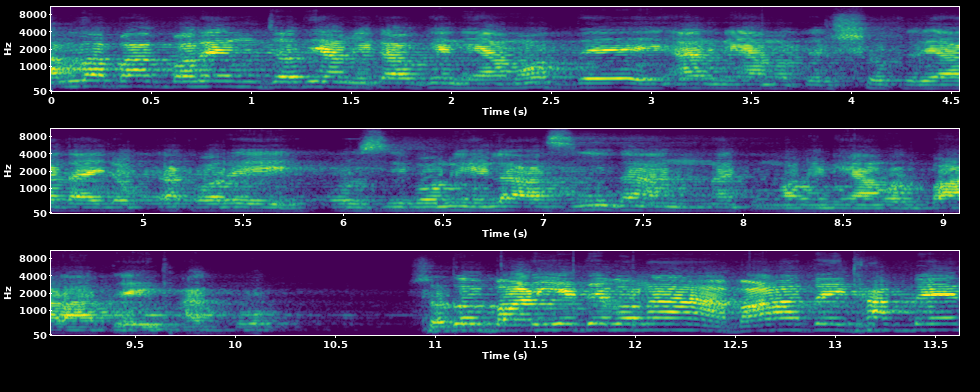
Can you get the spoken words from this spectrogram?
আল্লাহ পাক বলেন, যদি আমি কাউকে নিয়ামত দেই আর নিয়ামতের শুকরিয়া আদায় লোকটা করে, ওর জীবনে লাজিদান না আমি নিয়ামত বাড়াতেই থাকব? শুধু বাড়িয়ে দেব না, বাড়াতেই থাকবেন।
